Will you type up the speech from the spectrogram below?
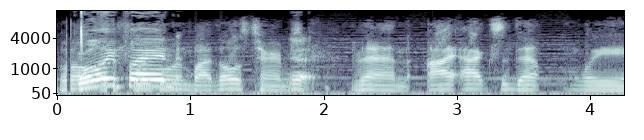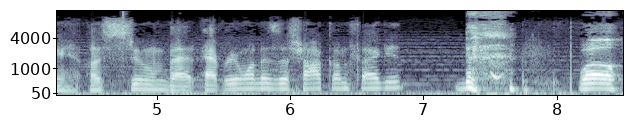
well, We're only we're going by those terms, Yeah. then I accidentally assume that everyone is a shotgun faggot. well,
